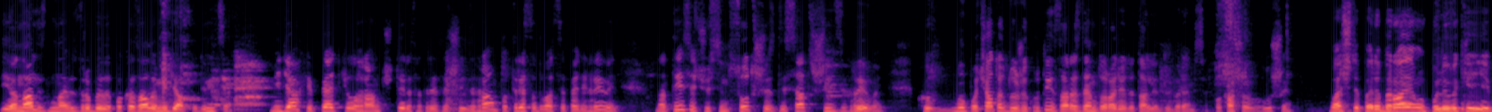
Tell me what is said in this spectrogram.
І аналіз навіть зробили, показали мідяху. Дивіться, мідяхи 5 кг 436 грам по 325 гривень на 1766 гривень. Ну, початок дуже крутий. Зараз йдемо до радіодеталей доберемося. Поки що глуши. Бачите, перебираємо. Польовики є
